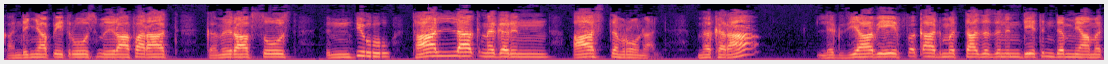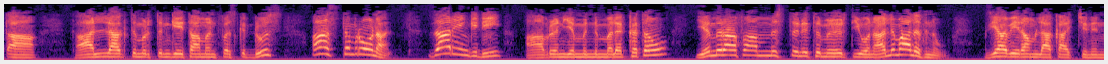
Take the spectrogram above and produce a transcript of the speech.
ከአንደኛ ጴጥሮስ ምዕራፍ አራት ከምዕራፍ ሦስት እንዲሁ ታላቅ ነገርን አስተምሮናል። መከራ ለእግዚአብሔር ፈቃድ መታዘዝን እንዴት እንደሚያመጣ ታላቅ ትምህርትን ጌታ መንፈስ ቅዱስ አስተምሮናል። ዛሬ እንግዲህ አብረን የምንመለከተው የምዕራፍ አምስትን ትምህርት ይሆናል ማለት ነው። እግዚአብሔር አምላካችንን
